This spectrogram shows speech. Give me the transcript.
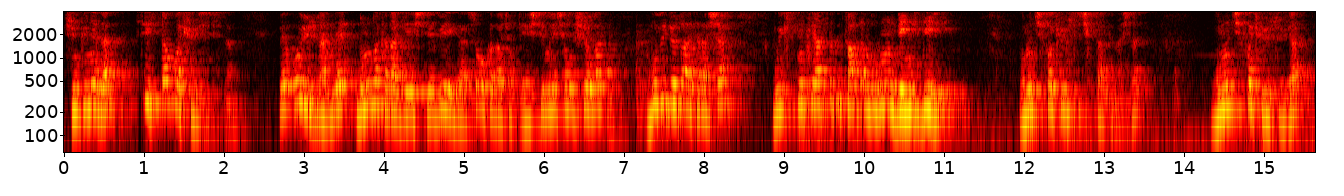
Çünkü neden? Sistem akülü sistem. Ve o yüzden de bunu ne kadar geliştirebilirlerse o kadar çok geliştirmeye çalışıyorlar. Bu videoda arkadaşlar bu ikisini kıyasladık. Zaten bu bunun dengi değil. Bunun çift akülüsü çıktı arkadaşlar. Bunun çift akülüsüyle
